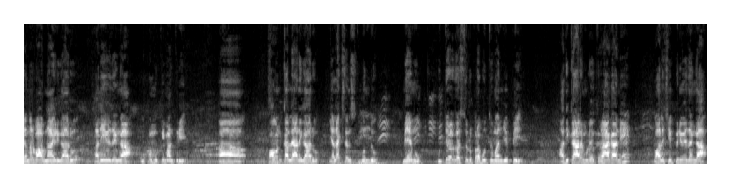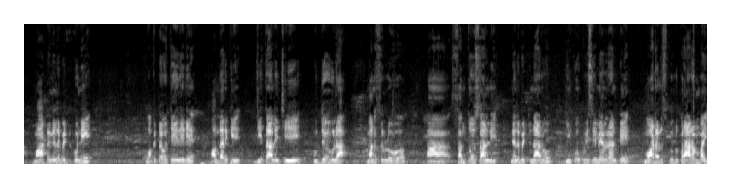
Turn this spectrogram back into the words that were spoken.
చంద్రబాబు నాయుడు గారు అదేవిధంగా ఉప ముఖ్యమంత్రి పవన్ కళ్యాణ్ గారు ఎలక్షన్స్ ముందు మేము ఉద్యోగస్తులు ప్రభుత్వం అని చెప్పి అధికారంలోకి రాగానే వాళ్ళు చెప్పిన విధంగా మాట నిలబెట్టుకొని ఒకటవ తేదీనే అందరికీ జీతాలు ఇచ్చి ఉద్యోగుల మనసుల్లో సంతోషాల్ని నిలబెట్టినారు. ఇంకొక విషయం ఏమిటంటే మోడల్ స్కూల్ ప్రారంభమై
